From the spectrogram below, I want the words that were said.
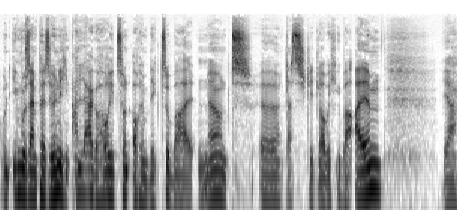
und irgendwo seinen persönlichen Anlagehorizont auch im Blick zu behalten. Ne? Und äh, das steht, glaube ich, über allem. Ja,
